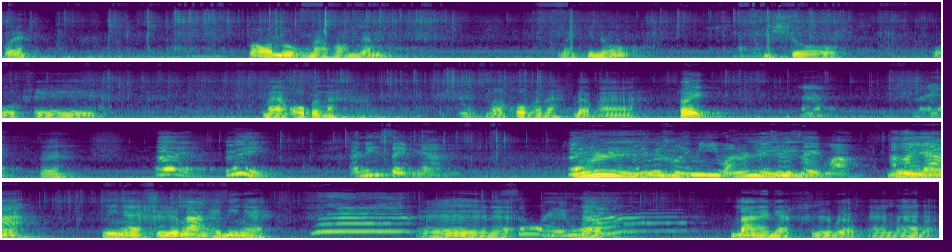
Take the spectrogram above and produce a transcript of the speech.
เฮ้ย ปอลูกมาพร้อมกัน มากิโนอิโช โอเค มาครบแล้วนะ มาครบแล้วนะ แบบอาเฮ้ย ฮะ ไหน เฮ้ย เฮ้ย เฮ้ย อันนี้เสกเนี่ย เฮ้เฮ้ยยเฮ้ยไม่เคยมีว่ะเฮ้ย ไม่ใช่เสกว่ะ อะไรนี่ไง อะ นี่ไงคือร่างไอ้นี่ไง เออเนี่ยสวยแบว่ะบร่างไอ้เนี่ยคือแบบแอนอาร์ตอะ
